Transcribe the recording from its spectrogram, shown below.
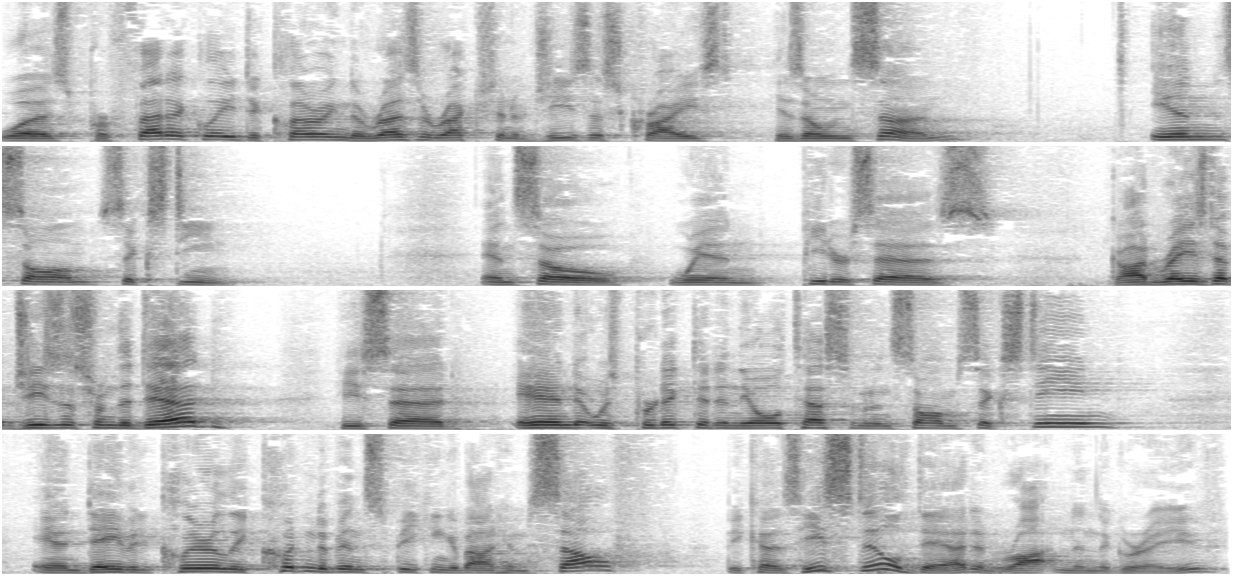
was prophetically declaring the resurrection of Jesus Christ his own son, in Psalm 16. And so when Peter says, God raised up Jesus from the dead, he said, and it was predicted in the Old Testament in Psalm 16, and David clearly couldn't have been speaking about himself because he's still dead and rotten in the grave.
